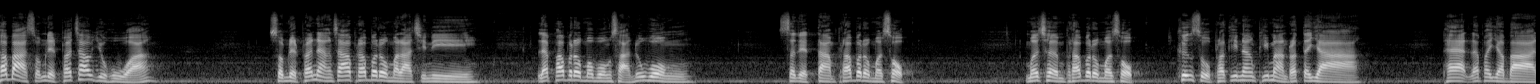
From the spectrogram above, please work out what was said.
ระบาทสมเด็จพระเจ้าอยู่หัว สมเด็จพระนางเจ้าพระบรมราชินี และพระบรมวงศานุวงศ์เสด็จตามพระบรมศพ เมื่อเชิญพระบรมศพ ขึ้นสู่พระที่นั่งพิมานรัตยา แพทย์และพยาบาล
